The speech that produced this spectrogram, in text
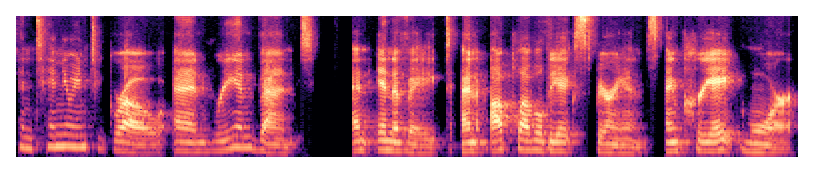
continuing to grow and reinvent and innovate and up level the experience and create more,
